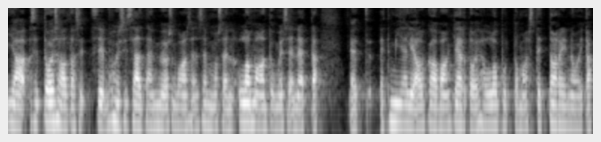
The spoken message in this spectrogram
ja se toisaalta se voi sisältää myös vaan sen semmoisen lamaantumisen, että et, et mieli alkaa vaan kertoa ihan loputtomasti tarinoita,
